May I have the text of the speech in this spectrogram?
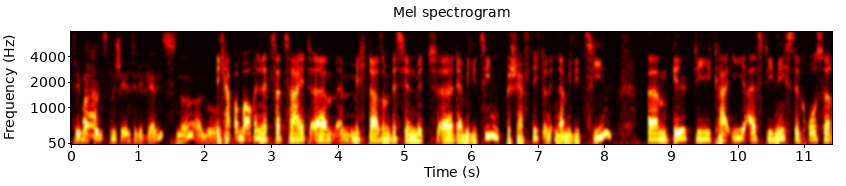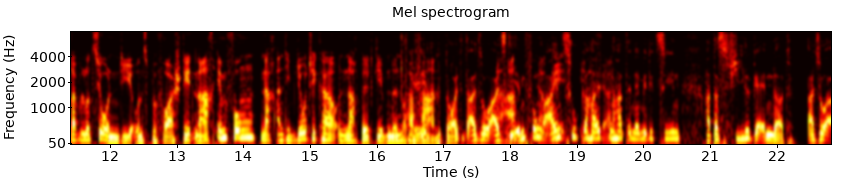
Thema ja. künstliche Intelligenz, ne? Also Ich habe aber auch in letzter Zeit ähm, mich da so ein bisschen mit äh, der Medizin beschäftigt und in der Medizin ähm, gilt die KI als die nächste große Revolution, die uns bevorsteht, nach Impfungen, nach Antibiotika und nach bildgebenden Okay, Verfahren. bedeutet also, als Aha, die Impfung ja, okay. Einzug Inwiefern? gehalten hat in der Medizin, hat das viel geändert. Also äh,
